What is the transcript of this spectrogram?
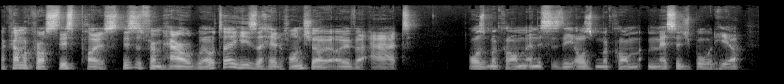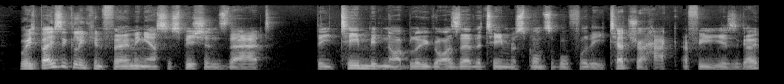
I come across this post. This is from Harald Welte. He's the head honcho over at Osmocom, and this is the Osmocom message board here, where he's basically confirming our suspicions that the Team Midnight Blue guys, they're the team responsible for the Tetra hack a few years ago,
